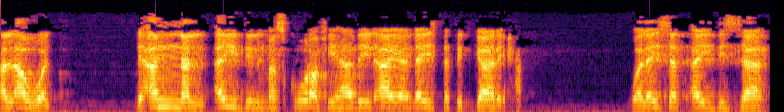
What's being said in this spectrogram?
الأول لأن الأيدي المذكورة في هذه الآية ليست الجارحة وليست أيدي الذات.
